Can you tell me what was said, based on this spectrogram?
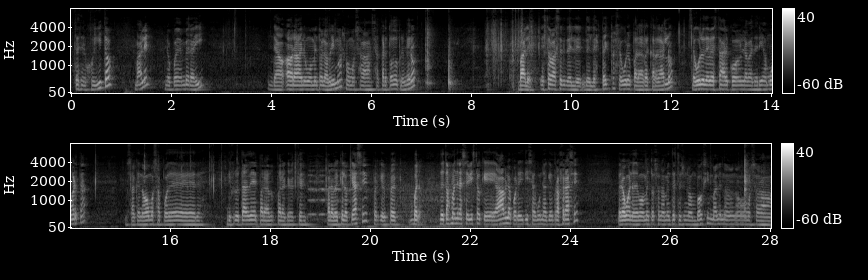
Este es el jueguito, ¿vale? Lo pueden ver ahí. Ahora en un momento lo abrimos. Vamos a sacar todo primero. Vale, esto va a ser del, del espectro seguro para recargarlo. Seguro debe estar con la batería muerta. O sea que no vamos a poder disfrutar de él para, para, que, para ver qué es lo que hace. Porque, bueno, de todas maneras he visto que habla, por ahí dice alguna que otra frase. Pero bueno, de momento solamente esto es un unboxing, ¿vale? No, no vamos a,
